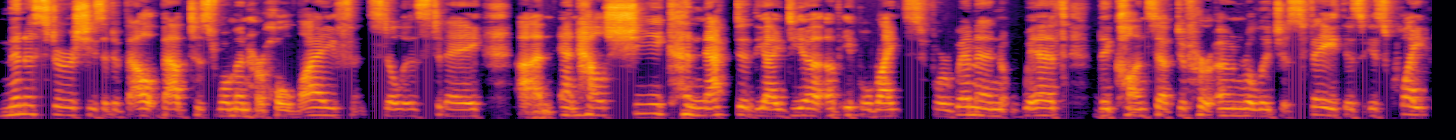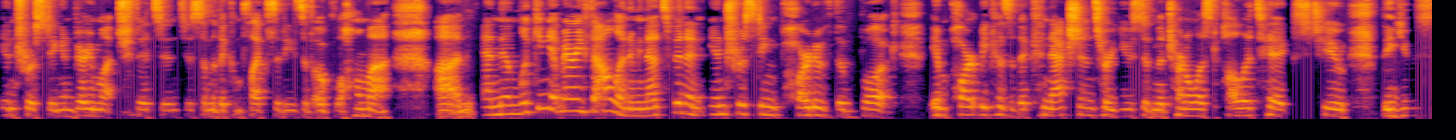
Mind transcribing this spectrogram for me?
minister. She's a devout Baptist woman her whole life and still is today. Um, and how she connected the idea of equal rights for women with the concept of her own religious faith is, is quite interesting and very much fits into some of the complexities of Oklahoma. Um, and then looking at Mary Fallin, I mean, that's been an interesting part of the book, in part because of the connections, her use of maternalist politics to the use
